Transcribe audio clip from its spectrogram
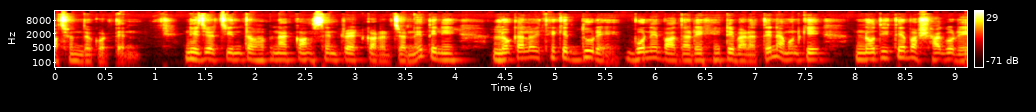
পছন্দ করতেন। নিজের চিন্তাভাবনা কনসেন্ট্রেট করার জন্য তিনি লোকালয় থেকে দূরে বনে বাদারে হেঁটে বেড়াতেন, এমনকি নদীতে বা সাগরে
